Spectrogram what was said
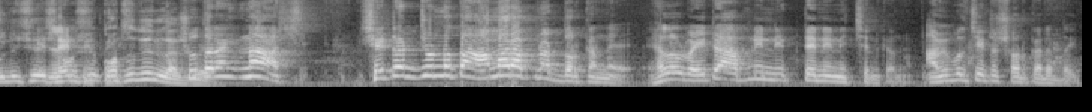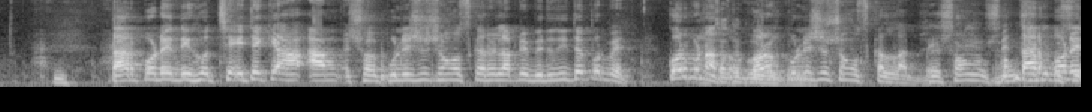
পুলিশের এই সংস্কার কতদিন লাগবে? সুতরাং না সেটার জন্য তো আমার আপনার দরকার নেই। হেলাল ভাই এটা আপনি টেনে নিচ্ছেন কেন? আমি বলছি এটা সরকারের দায়িত্ব। তারপরে দি হচ্ছে এটাকে পুলিশের সংস্কার হলে আপনি বিরোধিতা করবেন? করব না তো বরং পুলিশের সংস্কার লাগবে। তারপরে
